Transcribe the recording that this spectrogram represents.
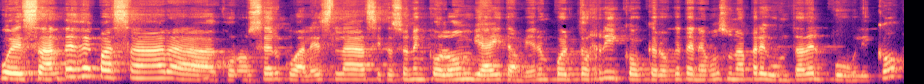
Pues antes de pasar a conocer cuál es la situación en Colombia y también en Puerto Rico, creo que tenemos una pregunta del público.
